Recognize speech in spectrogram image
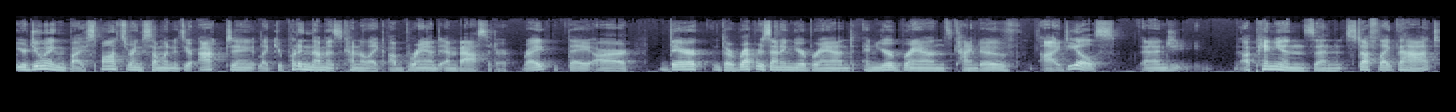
you're doing by sponsoring someone is you're acting like you're putting them as kind of like a brand ambassador, right? They are they're they're representing your brand and your brand's kind of ideals and opinions and stuff like that.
